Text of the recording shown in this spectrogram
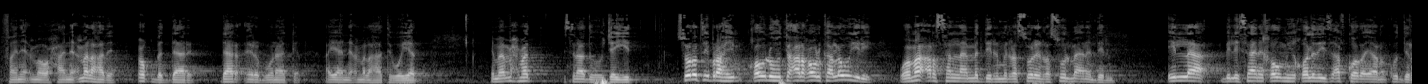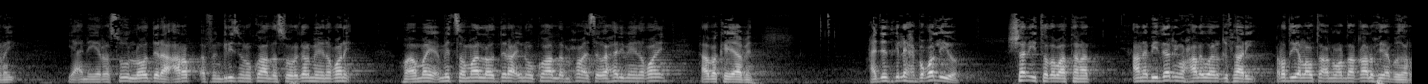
fa nicma waxaa nicmo lahade cuqba daari daar cirab wanaaggan ayaa nicmo lahaatay weeyaan. Imaam axmed isnaaduhu jayid suuratu ibraahim qowluhu tacala qowlka alla uu yidhi wamaa arsalnaa ma dirin min rasuulin rasuul ma aanan dirin ilaa bilisaani qowmihi qoladiisa afkooda ayaanu ku dirnay. Yani rasuul loo dira carab af ingiriis inuu ku hadla suuragal may noqoni. May mid soomaali loo dira inuu ku hadla muxuu sawaaxili may noqoni. Haba ka yaabin. Xadiidka lix boqol iyo shan iyo toddobaatanaad. Can abi darin waxaa laga wari alkifaari radi allahu taala anu arda qala wuxu abu dar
